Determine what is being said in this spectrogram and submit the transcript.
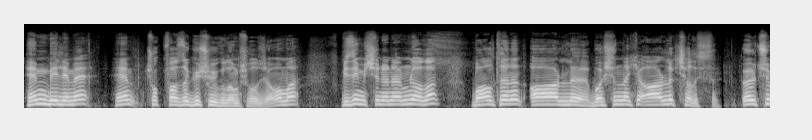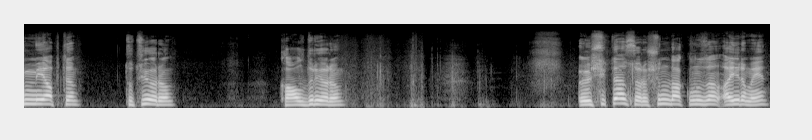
hem belime hem çok fazla güç uygulamış olacağım ama bizim için önemli olan baltanın ağırlığı, başındaki ağırlık çalışsın. Ölçümümü yaptım. Tutuyorum. Kaldırıyorum. Ölçtükten sonra şunu da aklınızdan ayırmayın.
